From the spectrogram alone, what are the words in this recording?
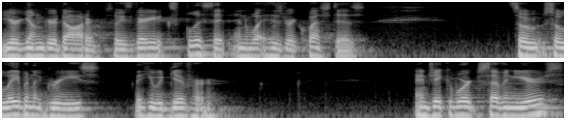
your younger daughter. So he's very explicit in what his request is. So, so Laban agrees that he would give her. And Jacob worked seven years.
